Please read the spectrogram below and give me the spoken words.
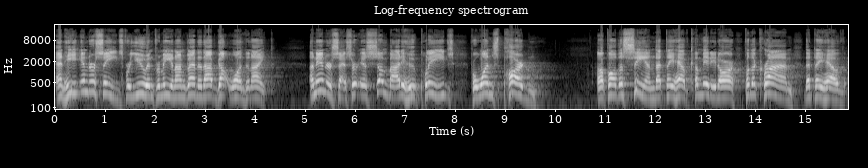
And He intercedes for you and for me, and I'm glad that I've got one tonight. An intercessor is somebody who pleads for one's pardon uh, for the sin that they have committed or for the crime that they have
